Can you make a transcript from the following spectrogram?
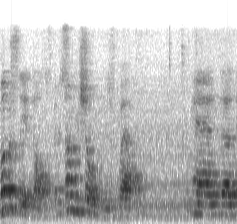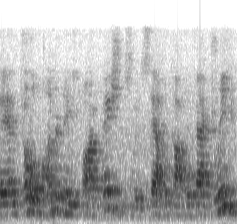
mostly adults, but some children as well. And uh, they had a total of 185 patients with staphylococcal.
